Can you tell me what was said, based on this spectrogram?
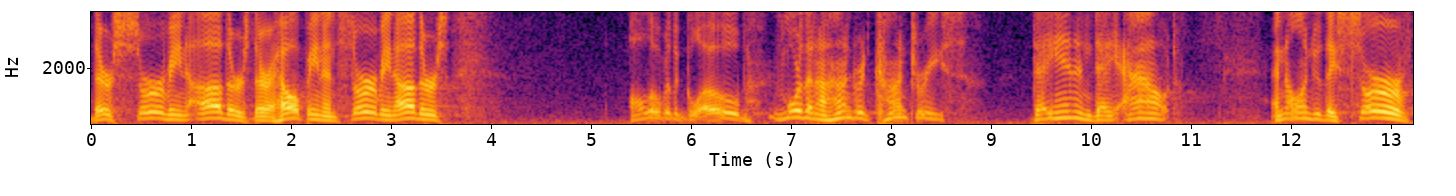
They're serving others, they're helping and serving others all over the globe, in more than 100 countries, day in and day out. And not only do they serve,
